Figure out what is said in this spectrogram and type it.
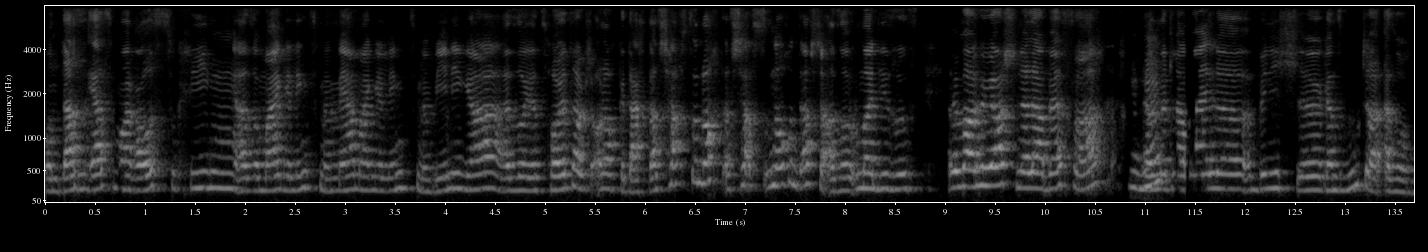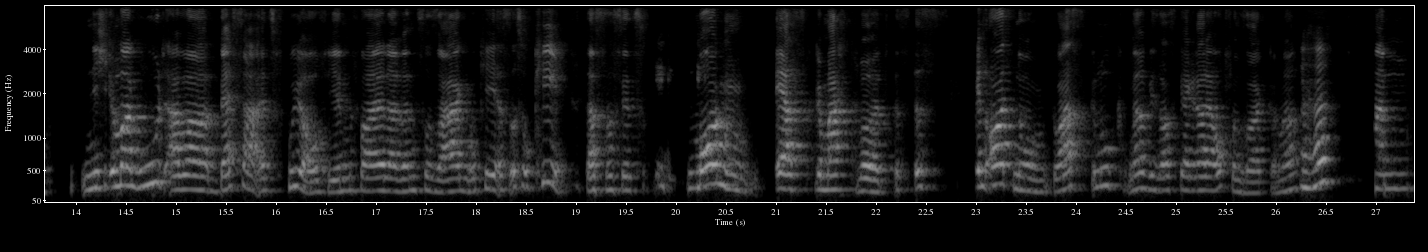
Und das erstmal rauszukriegen, also mal gelingt es mir mehr, mal gelingt es mir weniger. Also jetzt heute habe ich auch noch gedacht, das schaffst du noch, das schaffst du noch und das schaffst du. Also immer dieses, immer höher, schneller, besser. Mhm. Äh, mittlerweile bin ich äh, ganz gut, also nicht immer gut, aber besser als früher auf jeden Fall darin zu sagen, okay, es ist okay, dass das jetzt morgen erst gemacht wird. Es ist in Ordnung. Du hast genug, ne, wie Saskia gerade auch schon sagte. Ne? Mhm.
